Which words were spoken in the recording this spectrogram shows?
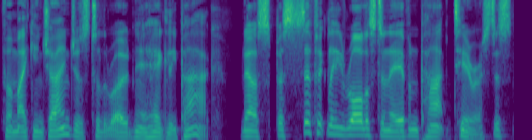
For making changes to the road near Hagley Park. Now, specifically Rolleston Ave and Park Terrace. Just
